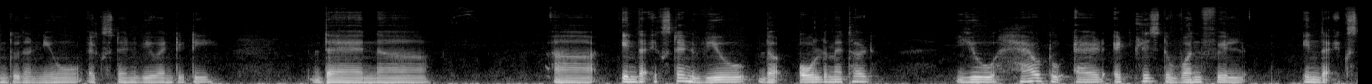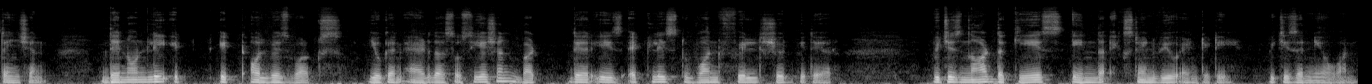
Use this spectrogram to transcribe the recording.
into the new extend view entity. Then uh, uh, in the extend view the old method you have to add at least one field in the extension. Then only it it always works. You can add the association but there is at least one field should be there which is not the case in the extend view entity which is a new one.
